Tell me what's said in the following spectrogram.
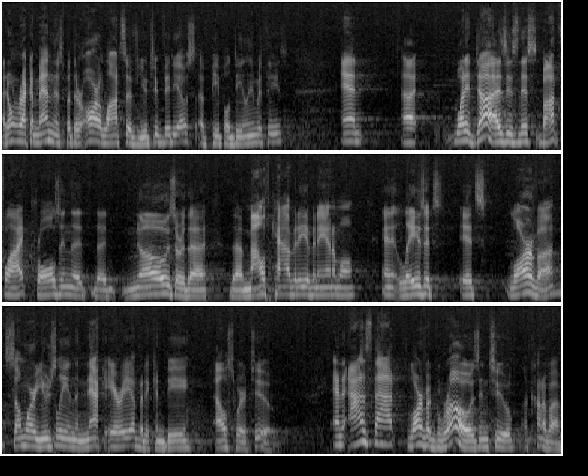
I don't recommend this, but there are lots of YouTube videos of people dealing with these. And uh, what it does is this botfly crawls in the, the nose or the, the mouth cavity of an animal, and it lays its, its larva somewhere, usually in the neck area, but it can be elsewhere too. And as that larva grows into a kind of a,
